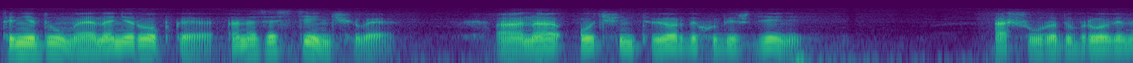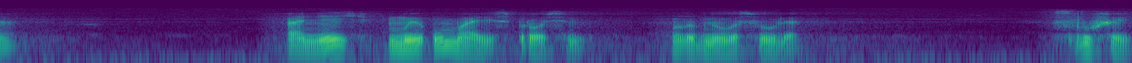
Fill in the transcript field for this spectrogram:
«Ты не думай, она не робкая, она застенчивая» а она очень твердых убеждений. А Шура Дубровина? О ней мы у Майи спросим, улыбнулась Уля. Слушай,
